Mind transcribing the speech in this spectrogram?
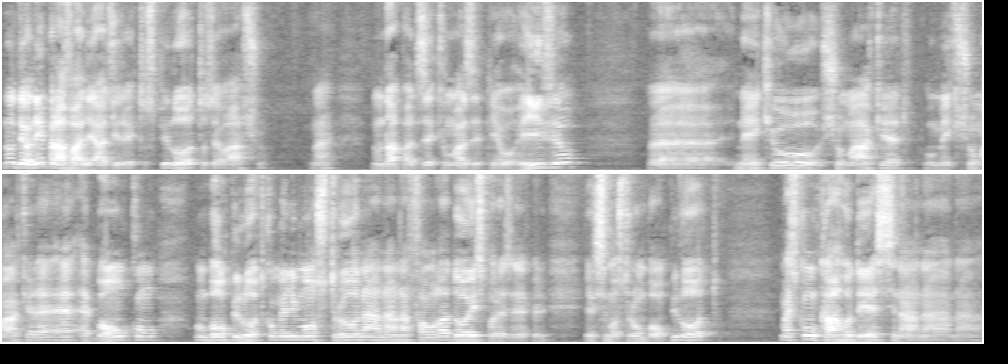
Não deu nem para avaliar direito os pilotos, eu acho, né? Não dá para dizer que o Mazepin é horrível, é, nem que o Schumacher, o Mick Schumacher é, é, é bom como um bom piloto, como ele mostrou na, na, na Fórmula 2, por exemplo. Ele, ele, se mostrou um bom piloto, mas com um carro desse na, na, na,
